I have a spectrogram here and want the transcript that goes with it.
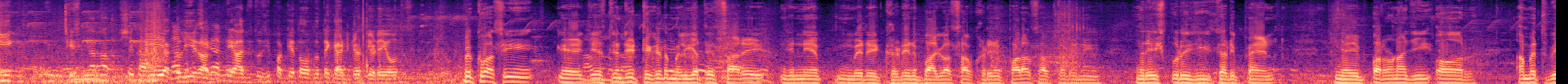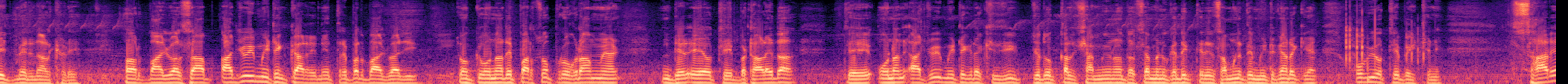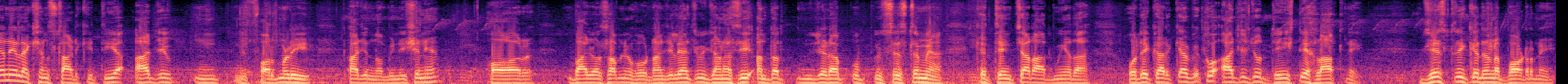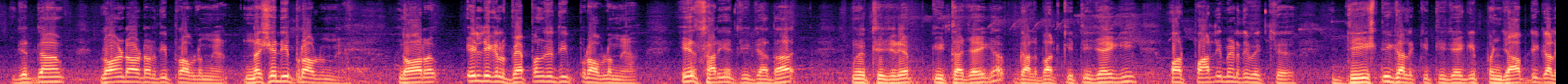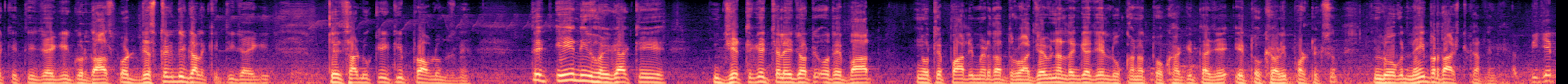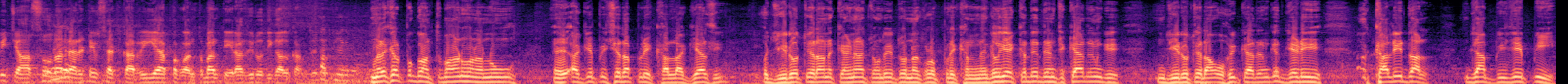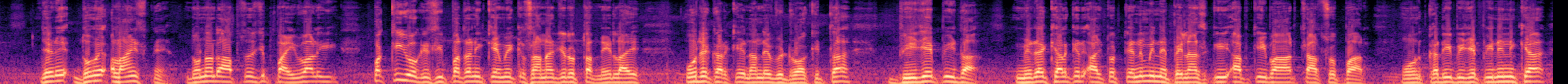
ਕੀ ਕਿਸ ਕੀ ਅਕਲੀ ਰਨ ਤੇ ਅੱਜ ਤੁਸੀਂ ਪੱਕੇ ਤੌਰ ਦੇ ਉੱਤੇ ਕੈਂਡੀਡੇਟ ਜਿਹੜੇ ਹੋ ਤੁਸੀਂ ਵੇਖੋ ਅਸੀਂ ਜਿਸ ਦਿਨ ਦੀ ਟਿਕਟ ਮਿਲੀ ਹੈ ਤੇ ਸਾਰੇ ਜਿੰਨੇ ਮੇਰੇ ਖੜੇ ਨੇ ਬਾਜਵਾ ਸਾਹਿਬ ਖੜੇ ਨੇ ਪਾੜਾ ਸਾਹਿਬ ਖੜੇ ਨੇ ਨਰੇਸ਼ ਪੁਰੀ ਜੀ ਸਾਡੀ ਭੈਣ ਅਰੁਣਾ ਜੀ ਔਰ ਅਮਿਤ ਵਿਜ ਮੇਰੇ ਨਾਲ ਖੜੇ। ਔਰ ਬਾਜਵਾ ਸਾਹਿਬ ਅੱਜ ਵੀ ਮੀਟਿੰਗ ਕਰ ਰਹੇ ਨੇ ਤ੍ਰਿਪਤ ਬਾਜਵਾ ਜੀ ਕਿਉਂਕਿ ਉਹਨਾਂ ਦੇ ਪਰਸੋਂ ਪ੍ਰੋਗਰਾਮ ਹੈ ਉੱਥੇ ਬਟਾਲੇ ਦਾ। ਤੇ ਉਹਨਾਂ ਨੇ ਅੱਜ ਵੀ ਮੀਟਿੰਗ ਰੱਖੀ ਸੀ। ਜਦੋਂ ਕੱਲ ਸ਼ਾਮੀ ਉਹਨਾਂ ਦੱਸਿਆ, ਮੈਨੂੰ ਕਹਿੰਦੇ ਤੇਰੇ ਸਾਹਮਣੇ ਤੇ ਮੀਟਿੰਗਾਂ ਰੱਖੀਆਂ, ਉਹ ਵੀ ਉੱਥੇ ਬੈਠੇ ਨੇ। ਸਾਰਿਆਂ ਨੇ ਇਲੈਕਸ਼ਨ ਸਟਾਰਟ ਕੀਤੀ ਆ। ਅੱਜ ਫਾਰਮਲੀ ਅੱਜ ਨੋਮੀਨੇਸ਼ਨ ਆ ਔਰ ਬਾਜਵਾ ਸਾਹਿਬ ਨੇ ਹੋਰਨਾਂ ਜ਼ਿਲ੍ਹਿਆਂ 'ਚ ਵੀ ਜਾਣਾ ਸੀ। ਅੰਦਰ ਜਿਹੜਾ ਸਿਸਟਮ ਆ ਕਿ ਤਿੰਨ ਚਾਰ ਆਦਮੀਆਂ ਦਾ, ਉਹਦੇ ਕਰਕੇ ਵੇਖੋ, ਅੱਜ ਜੋ ਦੇਸ਼ ਦੇ ਹਾਲਾਤ ਨੇ, ਜਿਸ ਤਰੀਕੇ ਦੇ ਨਾਲ ਬਾਰਡਰ ਨੇ, ਜਿੱਦਾਂ ਲਾਅ ਐਂਡ ਆਰਡਰ ਦੀ ਪ੍ਰੋਬਲਮ ਹੈ ਨਸ਼ੇ ਦੀ ਪ੍ਰੋਬਲਮ ਹੈ ਔਰ ਇਲੀਗਲ ਵੈਪਨਸ ਦੀ ਪ੍ਰੋਬਲਮ ਹੈ ਇਹ ਸਾਰੀਆਂ ਚੀਜ਼ਾਂ ਦਾ ਇੱਥੇ ਜਿਹੜੇ ਕੀਤਾ ਜਾਏਗਾ ਗੱਲਬਾਤ ਕੀਤੀ ਜਾਏਗੀ ਔਰ ਪਾਰਲੀਮੈਂਟ ਦੇ ਵਿੱਚ ਦੇਸ਼ ਦੀ ਗੱਲ ਕੀਤੀ ਜਾਏਗੀ ਪੰਜਾਬ ਦੀ ਗੱਲ ਕੀਤੀ ਜਾਏਗੀ ਗੁਰਦਾਸਪੁਰ ਡਿਸਟ੍ਰਿਕਟ ਦੀ ਗੱਲ ਕੀਤੀ ਜਾਏਗੀ ਤੇ ਸਾਨੂੰ ਕੀ ਕੀ ਪ੍ਰੋਬਲਮਸ ਨੇ। ਤੇ ਇਹ ਨਹੀਂ ਹੋਏਗਾ ਕਿ ਜਿੱਤ ਕੇ ਚਲੇ ਜਾਓ ਤੇ ਉਹਦੇ ਬਾਅਦ ਉੱਥੇ ਪਾਰਲੀਮੈਂਟ ਦਾ ਦਰਵਾਜ਼ਾ ਵੀ ਨਾ ਲੰਘਿਆ ਜੇ ਲੋਕਾਂ ਨਾਲ ਧੋਖਾ ਕੀਤਾ ਜੇ ਇਹ ਧੋਖੇ ਵਾਲੀ ਪੋਲਿਟਿਕਸ ਲੋਕ ਨਹੀਂ ਬਰਦਾਸ਼ਤ ਕਰਨਗੇ। ਬੀਜੇਪੀ 400 ਦਾ ਨੈਰੇਟਿਵ ਸੈੱਟ ਕਰ ਰਹੀ ਹੈ ਭਗਵੰਤ ਮਾਨ 13-0 ਦੀ ਗੱਲ ਕਰਦੇ ਨੇ। ਮੇਰੇ ਖਿਆਲ ਭਗਵੰਤ ਮਾਨ ਹੋਣਾ ਨੂੰ ਅੱਗੇ ਪਿੱਛੇ ਦਾ ਭੁਲੇਖਾ ਲੱਗ ਗਿਆ ਸੀ। ਉਹ 013 ਨੇ ਕਹਿਣਾ ਚਾਹੁੰਦੇ ਤਾਂ ਉਹਨਾਂ ਕੋਲੋਂ ਭੁਲੇਖਾ ਨਿਕਲ ਗਿਆ। ਇੱਕ ਅੱਧੇ ਦਿਨ ਚ ਕਹਿ ਦੇਣਗੇ 013 ਉਹੀ ਕਹਿ ਦੇਣਗੇ। ਜਿਹੜੀ ਅਕਾਲੀ ਦਲ ਜਾਂ ਬੀਜੇਪੀ ਜਿਹੜੇ ਦੋਵੇਂ ਅਲਾਈਅੰਸ ਨੇ, ਦੋਨਾਂ ਦਾ ਆਪਸ ਵਿੱਚ ਭਾਈਵਾਲੀ ਪੱਕੀ ਹੋ ਗਈ ਸੀ। ਪਤਾ ਨਹੀਂ ਕਿਵੇਂ ਕਿਸਾਨਾਂ ਜਦੋਂ ਧਰਨੇ ਲਾਏ, ਉਹਦੇ ਕਰਕੇ ਇਹਨਾਂ ਨੇ ਵਿਡਰਾਅ ਕੀਤਾ। ਬੀਜੇਪੀ ਦਾ ਮੇਰਾ ਖਿਆਲ ਕਿ ਅੱਜ ਤੋਂ 3 ਮਹੀਨੇ ਪਹਿਲਾਂ ਸੀ ਕਿ ਅਬ ਕੀ ਵਾਰ 400 ਪਾਰ। ਹੁਣ ਕਦੀ ਬੀਜੇਪੀ ਨੇ ਨਹੀਂ ਕਿਹਾ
